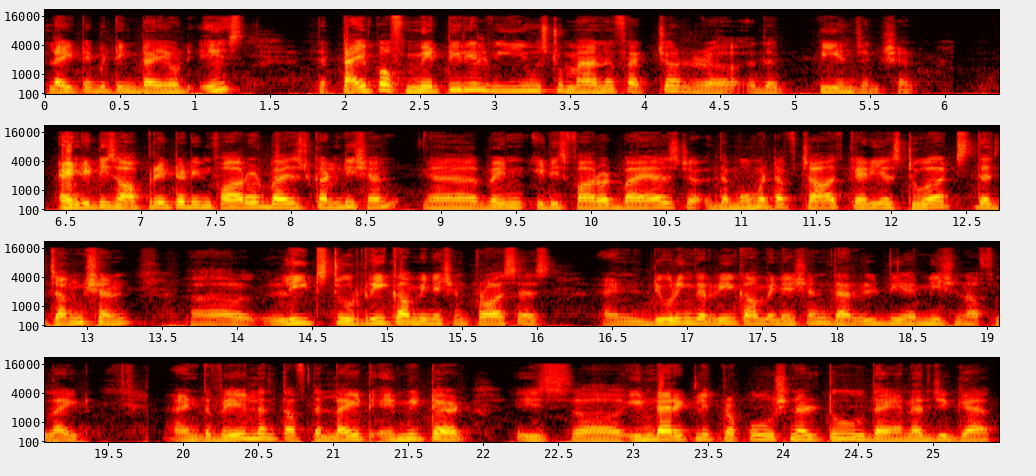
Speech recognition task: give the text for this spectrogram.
light emitting diode is the type of material we use to manufacture uh, the PN junction and it is operated in forward biased condition uh, when it is forward biased the movement of charge carriers towards the junction uh, leads to recombination process and during the recombination there will be emission of light. And the wavelength of the light emitted is uh, indirectly proportional to the energy gap.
